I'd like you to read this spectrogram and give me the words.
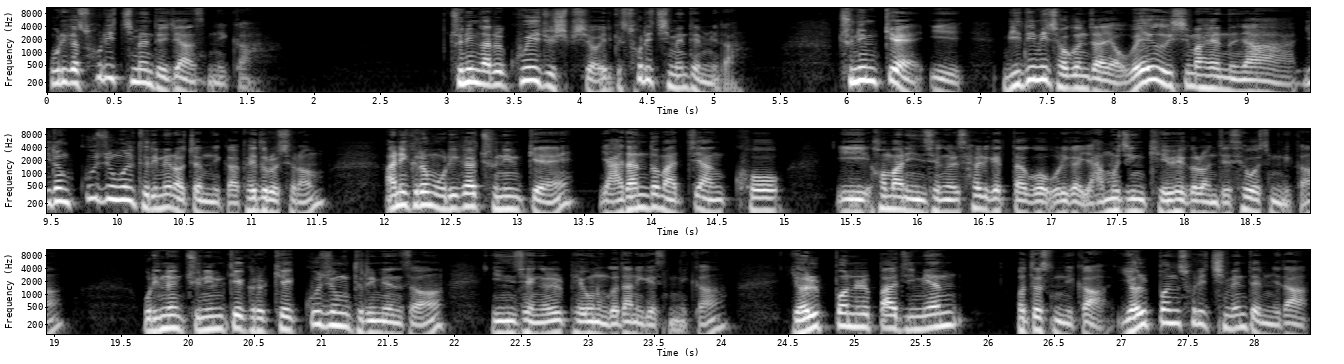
우리가 소리치면 되지 않습니까? 주님 나를 구해 주십시오. 이렇게 소리치면 됩니다. 주님께 이 믿음이 적은 자여 왜 의심하였느냐 이런 꾸중을 들으면 어쩝니까? 베드로처럼 아니 그럼 우리가 주님께 야단도 맞지 않고 이 험한 인생을 살겠다고 우리가 야무진 계획을 언제 세웠습니까? 우리는 주님께 그렇게 꾸중 들으면서 인생을 배우는 것 아니겠습니까? 열 번을 빠지면 어떻습니까? 열 번 소리치면 됩니다.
